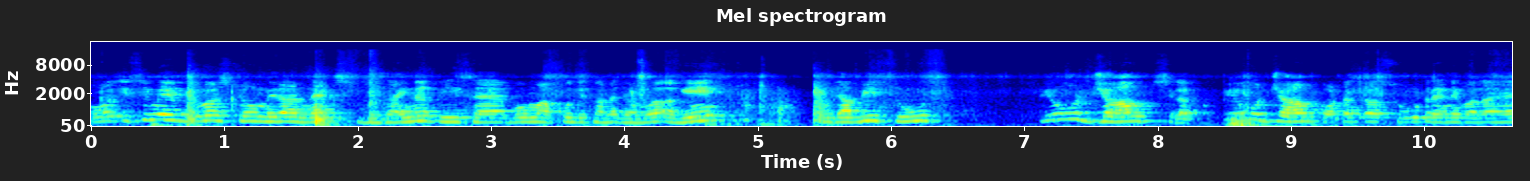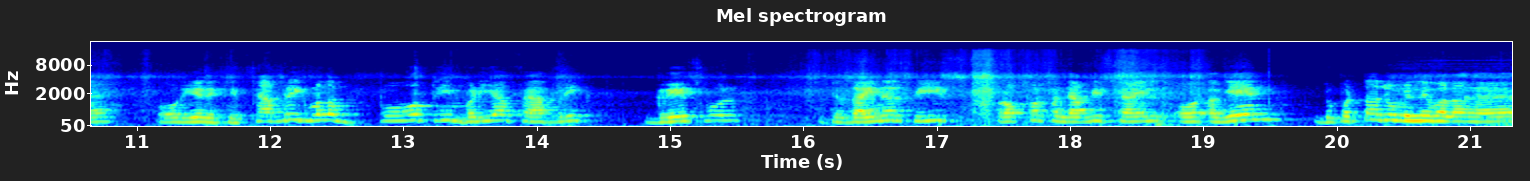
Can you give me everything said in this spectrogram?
और इसी में व्यूवर्स जो मेरा नेक्स्ट डिज़ाइनर पीस है, वो मैं आपको दिखाना चाहूँगा। Again Punjabi suit pure jam silk, pure jam cotton का सूट रहने वाला है। और ये देखिए फैब्रिक मतलब बहुत ही बढ़िया fabric graceful designer piece proper Punjabi style और अगेन दुपट्टा जो मिलने वाला है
